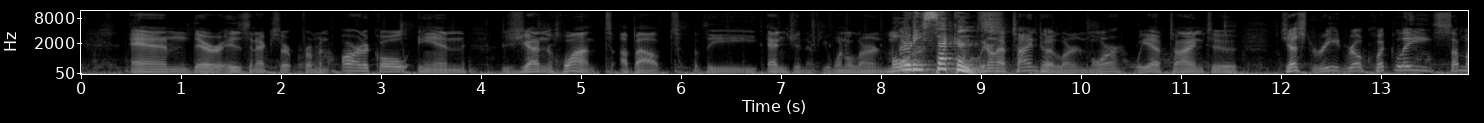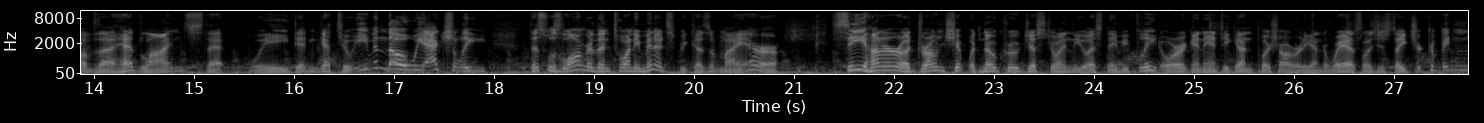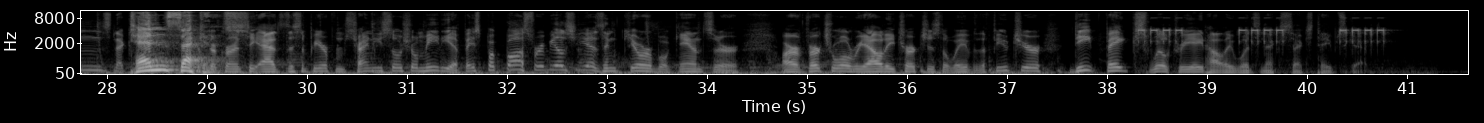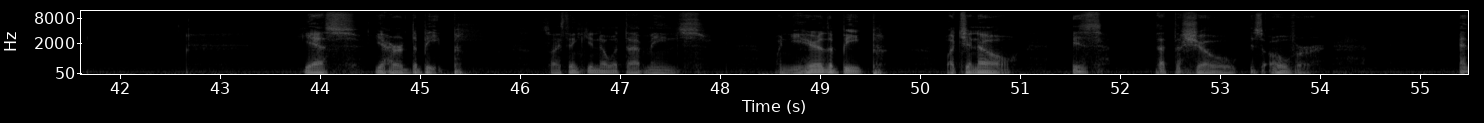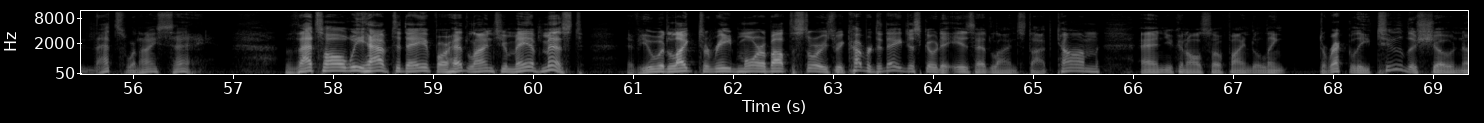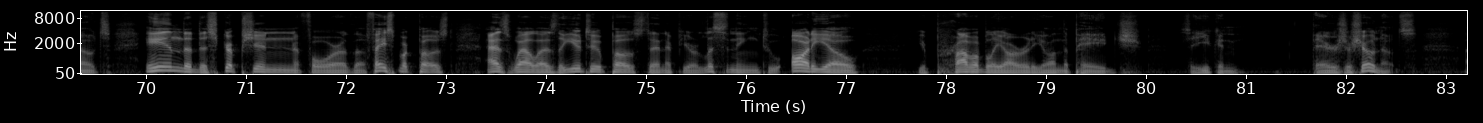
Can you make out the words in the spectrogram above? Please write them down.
And there is an excerpt from an article in Xinhua about the engine if you want to learn more. 30 seconds. We don't have time to learn more. We have time to just read real quickly some of the headlines that we didn't get to, even though we actually, this was longer than 20 minutes because of my error. Sea Hunter, a drone ship with no crew, just joined the U.S. Navy fleet. Oregon anti-gun push already underway as legislature convenes next 10 week. seconds. Cryptocurrency ads disappear from Chinese social media. Facebook boss reveals she has incurable cancer. Our virtual reality church is the wave of the future. Deep fakes will create Hollywood's next sex tape scam. Yes, you heard the beep. So I think you know what that means. When you hear the beep, what you know is that the show is over. And that's what I say, that's all we have today for headlines you may have missed. If you would like to read more about the stories we covered today, just go to isheadlines.com and you can also find a link directly to the show notes in the description for the Facebook post as well as the YouTube post. And if you're listening to audio, you're probably already on the page. So you can, there's your show notes.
